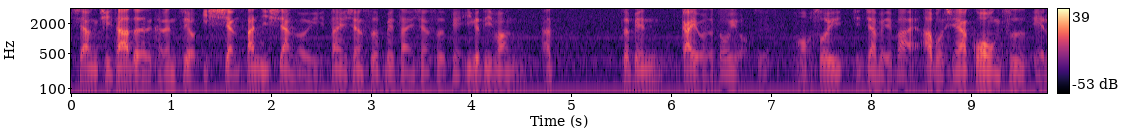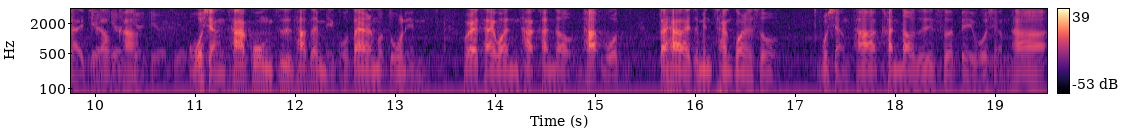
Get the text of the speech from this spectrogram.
像其他的可能只有一项单一项而已，单一项设备单一项设备，一个地方啊，这边该有的都有。哦，所以真正袂歹。啊，无现在郭宏志也来几老卡。我想他郭宏志他在美国待了那么多年，回来台湾他看到他我带他来这边参观的时候，我想他看到这些设备，我想他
